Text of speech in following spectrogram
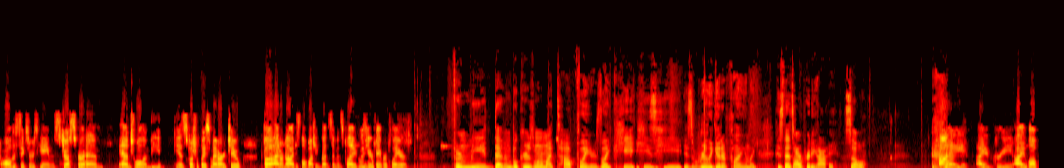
all the Sixers games just for him and Joel Embiid he has a special place in my heart too. But I don't know. I just love watching Ben Simmons play. Who's your favorite player? For me, Devin Booker is one of my top players. Like he he's he is really good at playing. Like his stats are pretty high. So I I agree. I love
